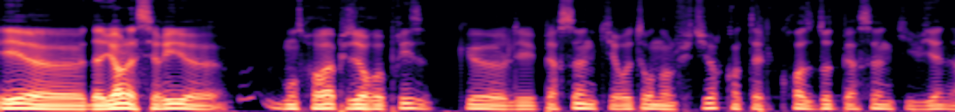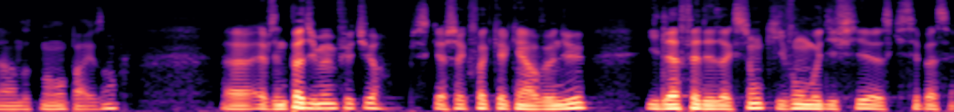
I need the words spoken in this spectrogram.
Et d'ailleurs, la série montrera à plusieurs reprises que les personnes qui retournent dans le futur, quand elles croisent d'autres personnes qui viennent à un autre moment, par exemple, elles viennent pas du même futur, puisqu'à chaque fois que quelqu'un est revenu, il a fait des actions qui vont modifier euh, ce qui s'est passé.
